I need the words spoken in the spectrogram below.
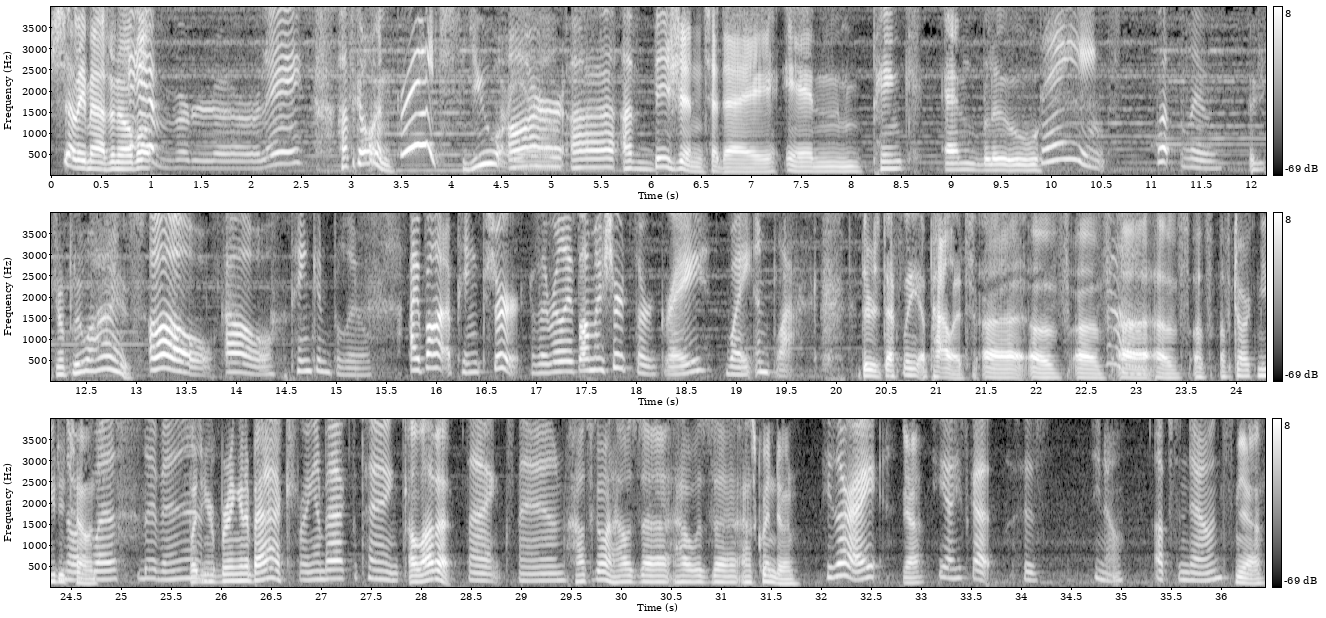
Shelly Mazzanoble. Everly. How's it going? Great. You are uh, a vision today in pink and blue. Thanks. What blue? Your blue eyes. Oh, oh, pink and blue. I bought a pink shirt because I realized all my shirts are gray, white, and black. There's definitely a palette uh, of of, uh, of of of dark muted tones, Northwest living. but you're bringing it back. bringing back the pink. I love it. Thanks, man. How's it going? How's uh how was uh how's Quinn doing? He's all right. Yeah. Yeah, he's got his, you know, ups and downs. Yeah.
